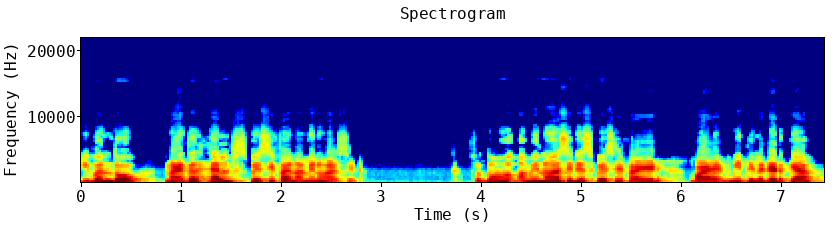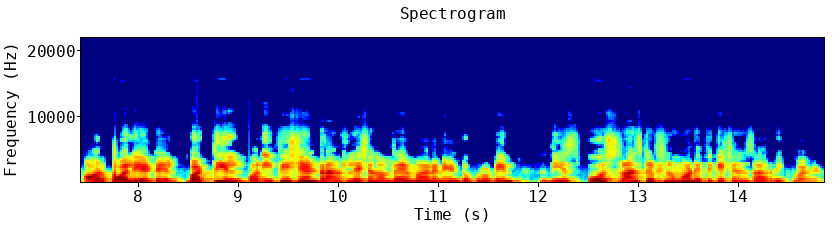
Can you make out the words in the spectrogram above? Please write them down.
even though neither helps specify an amino acid. So the amino acid is specified by methylated cap or poly A tail. But still for efficient translation of the mRNA into protein, these post-transcriptional modifications are required.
